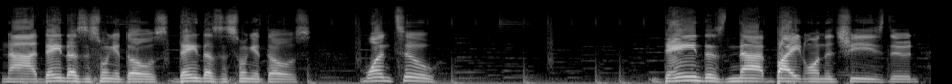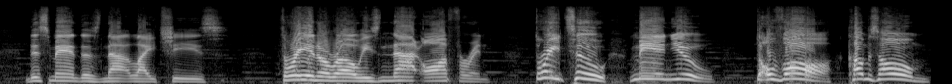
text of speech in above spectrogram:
Nah, Dane doesn't swing at those. Dane doesn't swing at those. 1-2. Dane does not bite on the cheese, dude. This man does not like cheese. Three in a row. He's not offering. 3 2. Me and you. Doval comes home.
